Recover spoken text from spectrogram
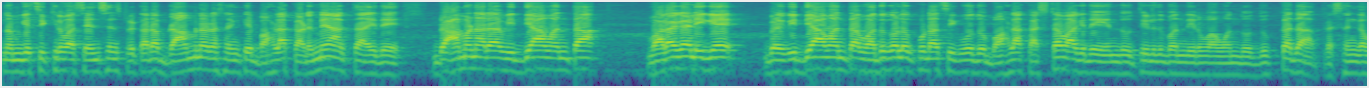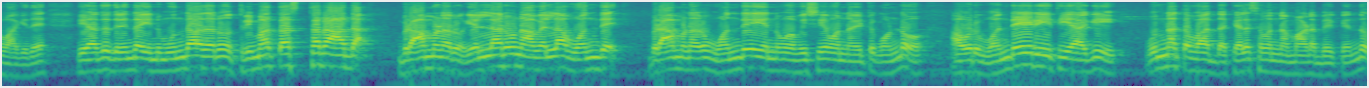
ನಮಗೆ ಸಿಕ್ಕಿರುವ ಸೆನ್ಸೆನ್ಸ್ ಪ್ರಕಾರ ಬ್ರಾಹ್ಮಣರ ಸಂಖ್ಯೆ ಬಹಳ ಕಡಿಮೆ ಆಗ್ತಾ ಇದೆ. ಬ್ರಾಹ್ಮಣರ ವಿದ್ಯಾವಂತ ವರಗಳಿಗೆ ವಿದ್ಯಾವಂತ ವಧುಗಳು ಕೂಡ ಸಿಗುವುದು ಬಹಳ ಕಷ್ಟವಾಗಿದೆ ಎಂದು ತಿಳಿದು ಬಂದಿರುವ ಒಂದು ದುಃಖದ ಪ್ರಸಂಗವಾಗಿದೆ. ಆದ್ದರಿಂದ ಇನ್ನು ಮುಂದಾದರೂ ತ್ರಿಮತಸ್ಥರಾದ ಬ್ರಾಹ್ಮಣರು, ಎಲ್ಲರೂ ನಾವೆಲ್ಲ ಒಂದೇ. ಬ್ರಾಹ್ಮಣರು ಒಂದೇ ಎನ್ನುವ ವಿಷಯವನ್ನು ಇಟ್ಟುಕೊಂಡು ಅವರು ಒಂದೇ ರೀತಿಯಾಗಿ ಉನ್ನತವಾದ ಕೆಲಸವನ್ನು ಮಾಡಬೇಕೆಂದು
